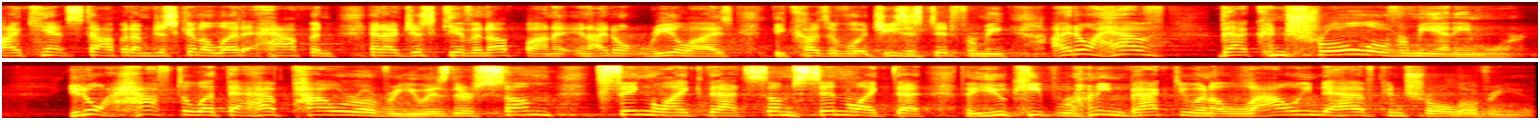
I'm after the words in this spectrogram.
I can't stop it. I'm just going to let it happen. And I've just given up on it. And I don't realize because of what Jesus did for me, I don't have that control over me anymore. You don't have to let that have power over you. Is there some thing like that, some sin like that, that you keep running back to and allowing to have control over you?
